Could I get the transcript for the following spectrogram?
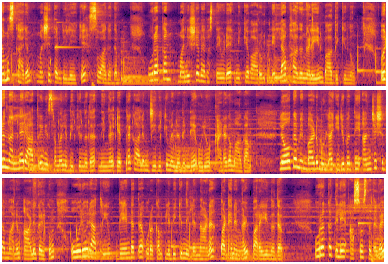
നമസ്കാരം മഷിത്തണ്ടിയിലേക്ക് സ്വാഗതം. ഉറക്കം മനുഷ്യവ്യവസ്ഥയുടെ മിക്കവാറും എല്ലാ ഭാഗങ്ങളെയും ബാധിക്കുന്നു. ഒരു നല്ല രാത്രി വിശ്രമം ലഭിക്കുന്നത് നിങ്ങൾ എത്ര കാലം ജീവിക്കുമെന്നതിന്റെ ഒരു ഘടകമാകാം. ലോകമെമ്പാടുമുള്ള ഇരുപത്തി അഞ്ച് ശതമാനം ആളുകൾക്കും ഓരോ രാത്രിയും വേണ്ടത്ര ഉറക്കം ലഭിക്കുന്നില്ലെന്നാണ് പഠനങ്ങൾ പറയുന്നത്. ഉറക്കത്തിലെ അസ്വസ്ഥതകൾ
